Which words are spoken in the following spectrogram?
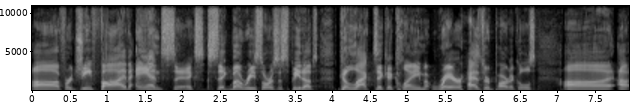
uh, for G5 and 6, Sigma resources speedups, galactic acclaim, rare hazard particles, uh, uh,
